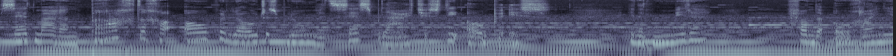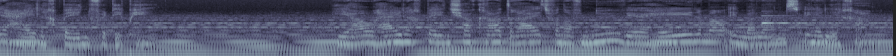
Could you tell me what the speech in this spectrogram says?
Zet maar een prachtige open lotusbloem met zes blaadjes die open is. In het midden van de oranje heiligbeenverdieping. Jouw heiligbeenchakra draait vanaf nu weer helemaal in balans in je lichaam.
